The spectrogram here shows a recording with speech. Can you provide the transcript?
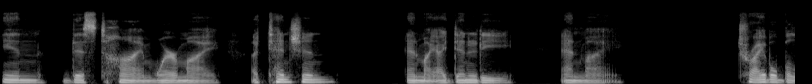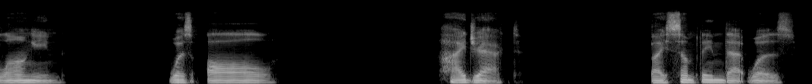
in this time where my attention and my identity and my tribal belonging was all hijacked by something that was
